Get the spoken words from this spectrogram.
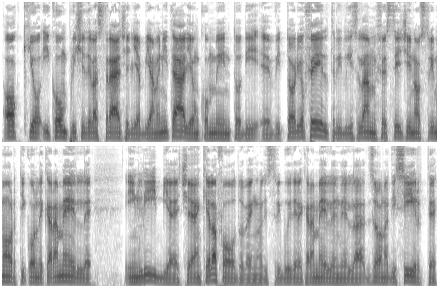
Occhio, i complici della strage li abbiamo in Italia, un commento di eh, Vittorio Feltri, l'Islam festeggia i nostri morti con le caramelle in Libia e c'è anche la foto, vengono distribuite le caramelle nella zona di Sirte.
